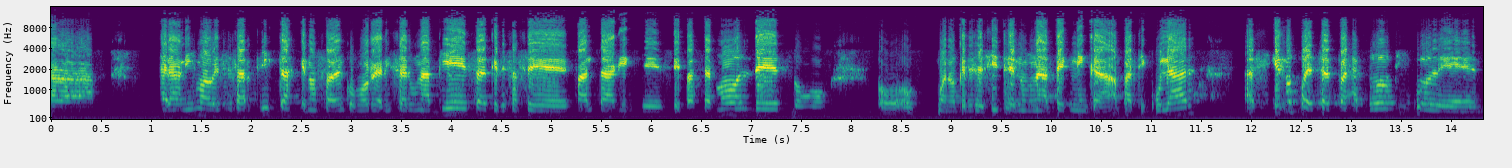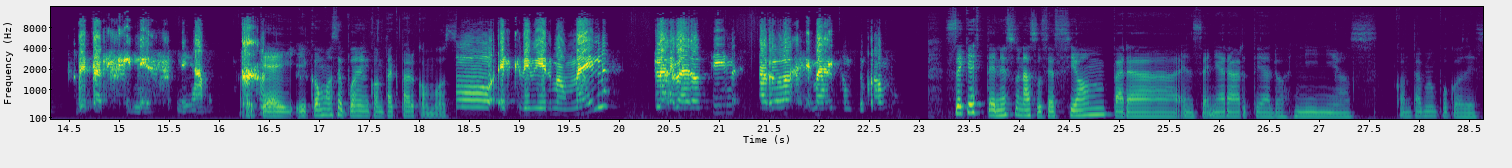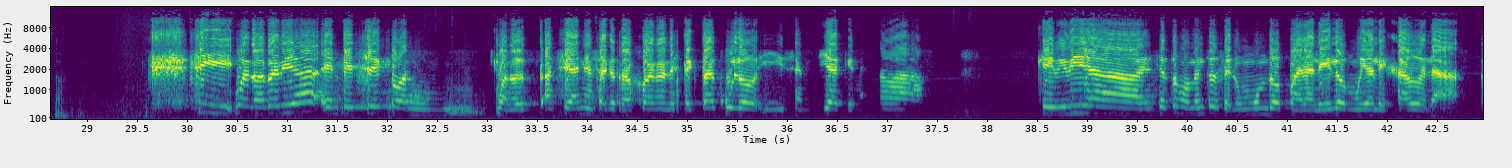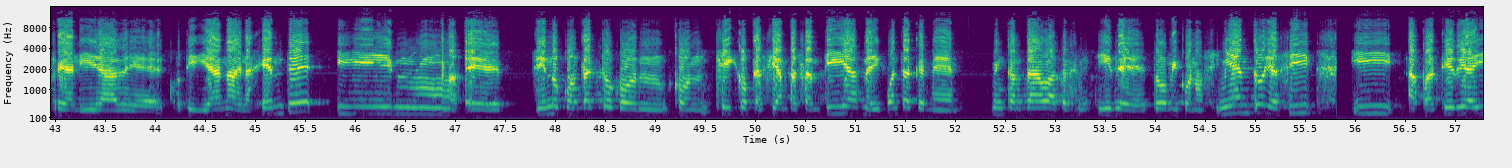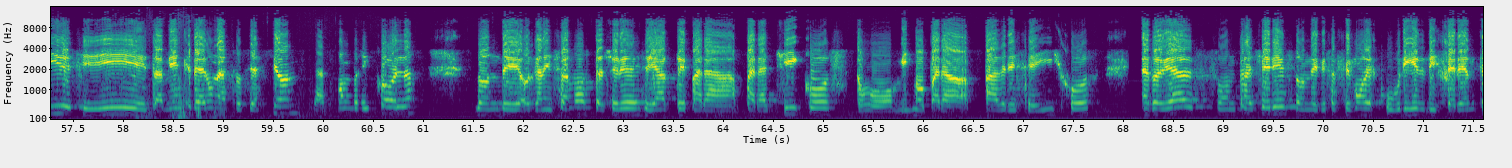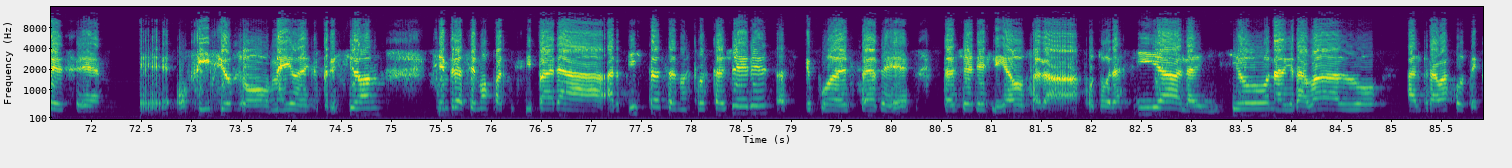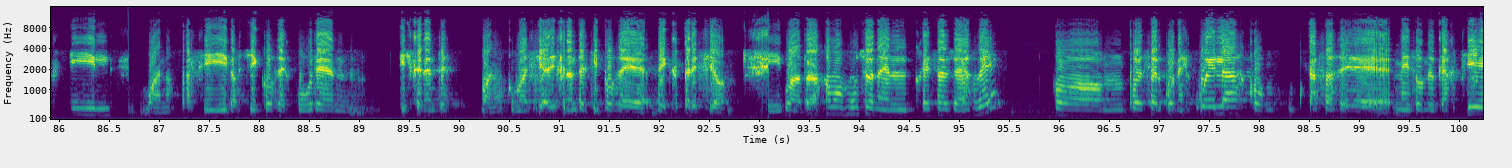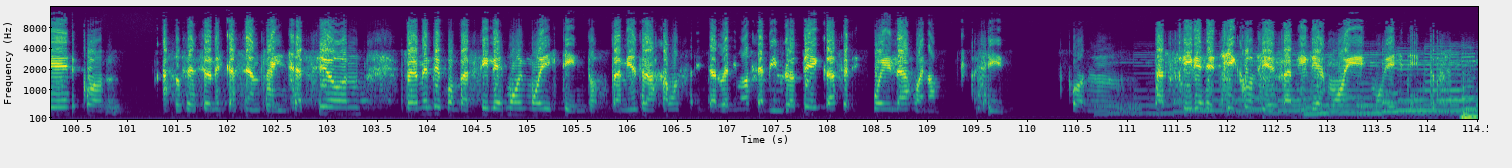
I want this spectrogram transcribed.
ahora mismo a veces artistas que no saben cómo realizar una pieza, que les hace falta alguien que sepa hacer moldes o, o bueno que necesiten una técnica particular. Así que no puede ser para todo tipo de, de perfiles, digamos. Ok, ¿y cómo se pueden contactar con vos? O escribirme un mail, clavarotin.com. Sé que tenés una asociación para enseñar arte a los niños. Contame un poco de eso. Sí, bueno, en realidad empecé con, bueno, hace años ya que trabajaba en el espectáculo y sentía que me estaba, que vivía en ciertos momentos en un mundo paralelo muy alejado de la realidad cotidiana de la gente. Y mm, eh, teniendo contacto con, con chicos que hacían pasantías me di cuenta que me, me encantaba transmitir eh, todo mi conocimiento y así y a partir de ahí decidí también crear una asociación, la Bricol, donde organizamos talleres de arte para, para chicos o mismo para padres e hijos. En realidad son talleres donde les hacemos descubrir diferentes... Eh, eh, oficios o medios de expresión. Siempre hacemos participar a artistas en nuestros talleres, así que puede ser eh, talleres ligados a la fotografía, a la edición, al grabado, al trabajo textil. Bueno, así los chicos descubren diferentes bueno, como decía, diferentes tipos de, expresión. Y bueno, trabajamos mucho en el Presa con puede ser con escuelas, con casas de Maison de Cartier, con asociaciones que hacen reinserción, realmente con perfiles muy, muy distintos. También trabajamos, intervenimos en bibliotecas, en escuelas, bueno, así, con perfiles de chicos y de familias muy, muy distintos.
